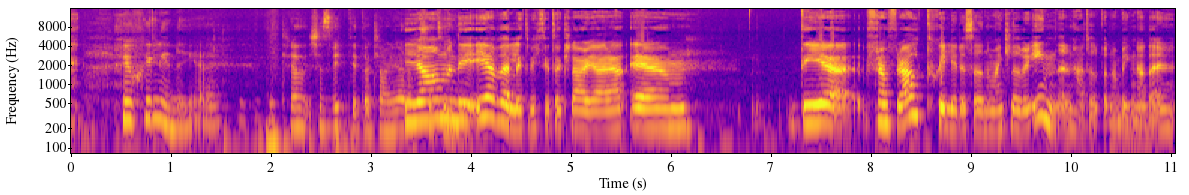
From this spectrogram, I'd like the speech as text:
Hur skiljer ni er? Det känns viktigt att klargöra. Ja, men det är väldigt viktigt att klargöra. Um, det, framförallt skiljer det sig när man kliver in i den här typen av byggnader.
